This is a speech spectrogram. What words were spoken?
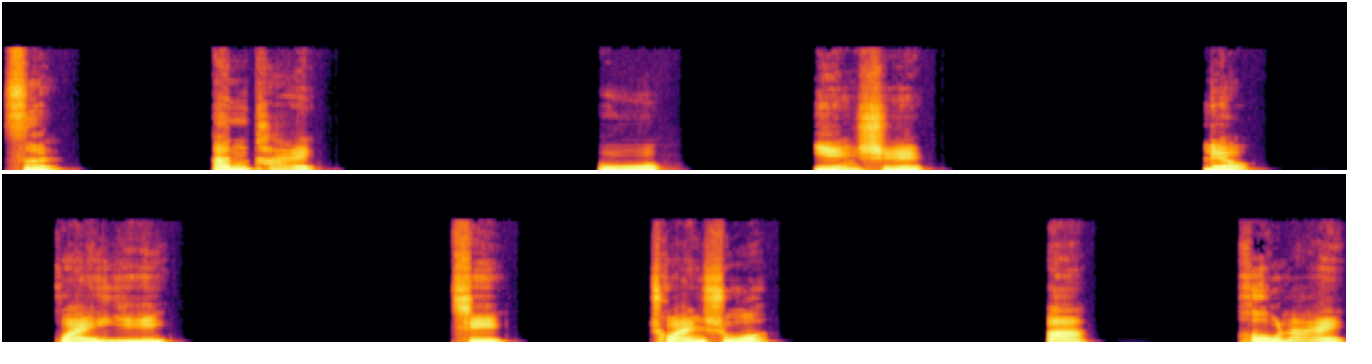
四、安排；五、饮食；六、怀疑； 七，传说。八，后来。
